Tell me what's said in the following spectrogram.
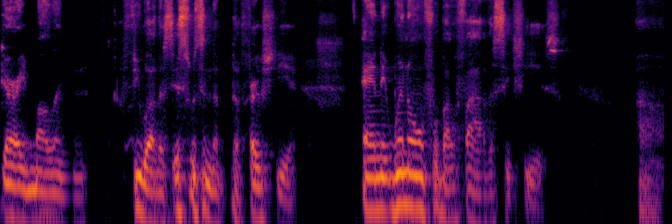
Gary Mullen, few others. This was in the, the first year. And it went on for about five or six years. Um,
